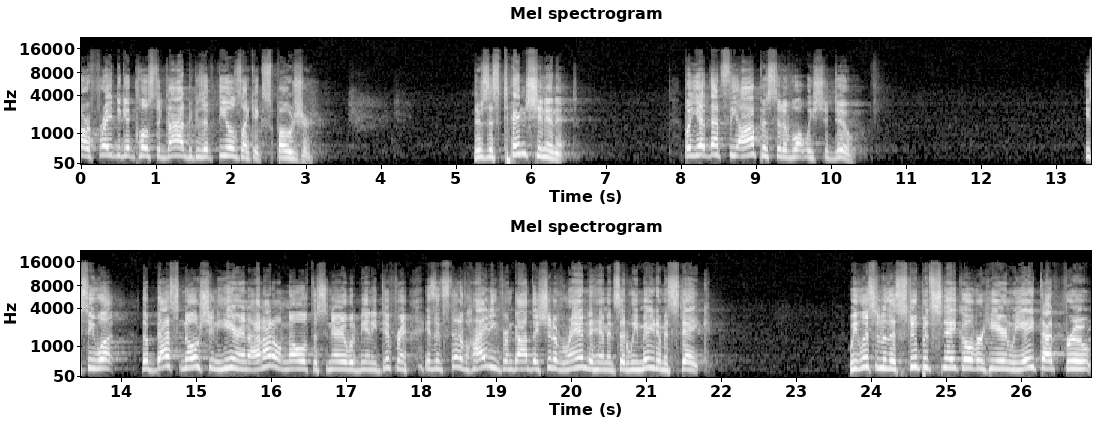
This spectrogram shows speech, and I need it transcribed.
are afraid to get close to God because it feels like exposure. There's this tension in it. But yet, that's the opposite of what we should do. You see, what the best notion here, and, I don't know if the scenario would be any different, is instead of hiding from God, they should have ran to him and said, We made a mistake. We listened to this stupid snake over here and we ate that fruit,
